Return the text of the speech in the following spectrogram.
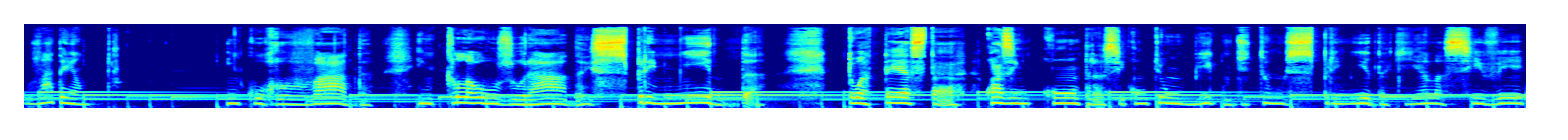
lá dentro, encurvada, enclausurada, espremida, tua testa quase encontra-se com teu umbigo de tão espremida que ela se vê,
